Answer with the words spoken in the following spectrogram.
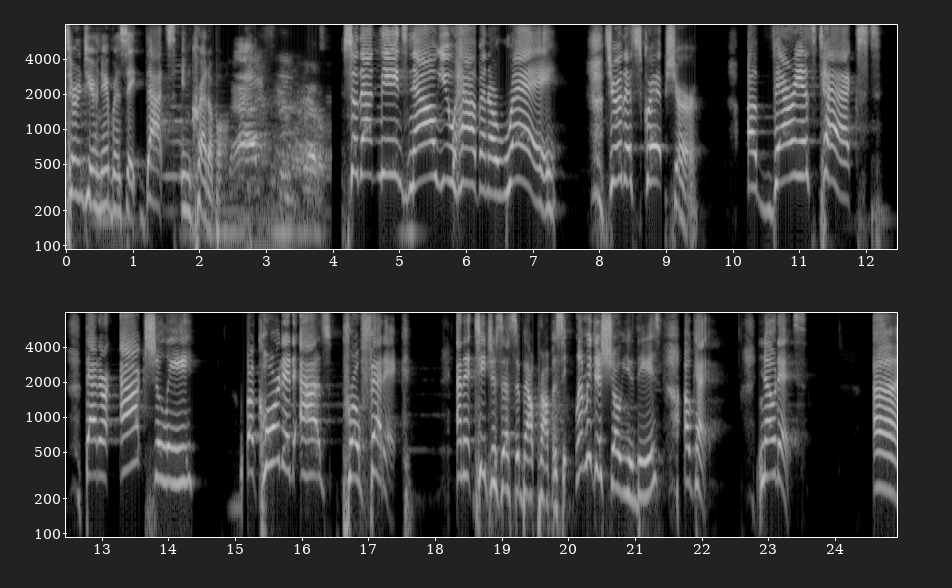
Turn to your neighbor and say, That's incredible. That's incredible. So that means now you have an array through the scripture of various texts that are actually recorded as prophetic. And it teaches us about prophecy. Let me just show you these. Okay. Notice uh,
